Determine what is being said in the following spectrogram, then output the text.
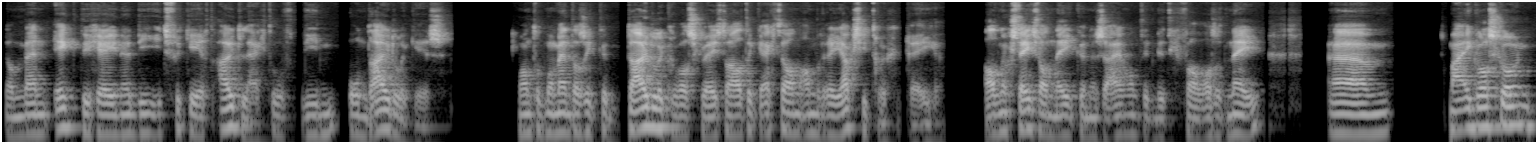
dan ben ik degene die iets verkeerd uitlegt of die onduidelijk is. Want op het moment dat ik duidelijker was geweest, dan had ik echt wel een andere reactie teruggekregen. Had nog steeds wel nee kunnen zijn, want in dit geval was het nee. Um, maar ik was gewoon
